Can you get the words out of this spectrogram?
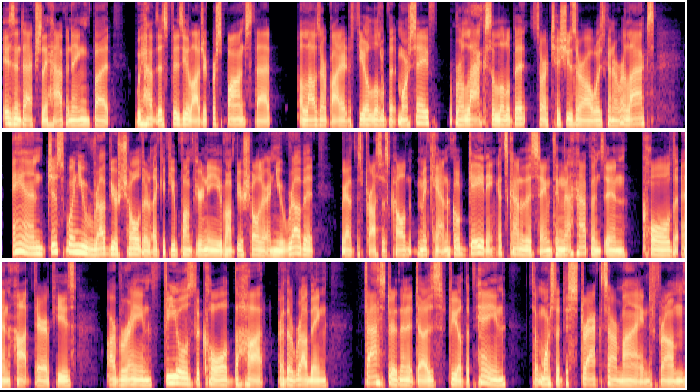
isn't actually happening. But we have this physiologic response that allows our body to feel a little bit more safe, relax a little bit. So our tissues are always going to relax. And just when you rub your shoulder, like if you bump your knee, you bump your shoulder and you rub it, we have this process called mechanical gating. It's kind of the same thing that happens in cold and hot therapies. Our brain feels the cold, the hot, or the rubbing faster than it does feel the pain. So it more so distracts our mind from,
